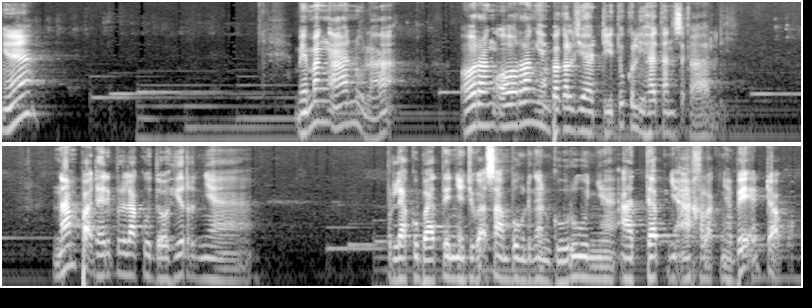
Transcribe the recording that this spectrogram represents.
Ya. Memang anu lah, orang-orang yang bakal jadi itu kelihatan sekali. Nampak dari perilaku dohirnya, perilaku batinnya juga sambung dengan gurunya, adabnya, akhlaknya beda kok.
